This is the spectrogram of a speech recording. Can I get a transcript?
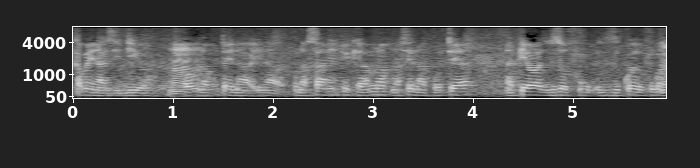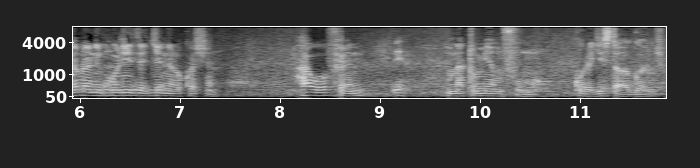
kama inazidiwa. Mm. Kwa hiyo unakuta ina, ina kuna saa network hamna, kuna saa inapotea na pia wao zilizofungwa zilikuwa zifungwa. Labda nikuulize general question. How often Yeah. mnatumia mfumo kuregister wagonjwa?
